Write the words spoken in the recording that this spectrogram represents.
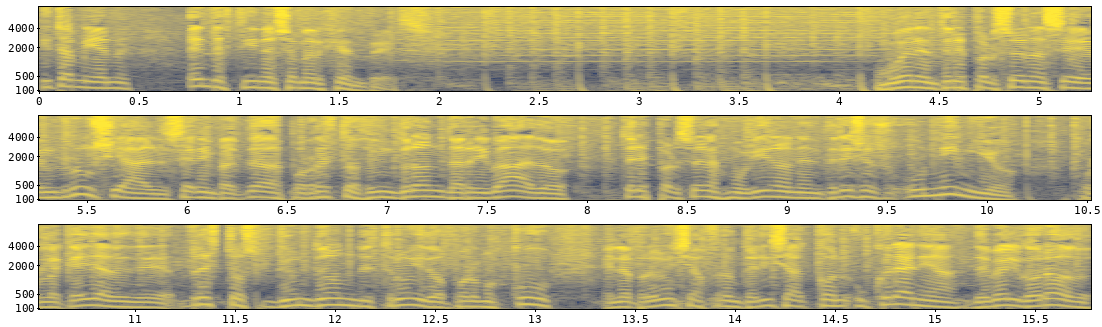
y también en destinos emergentes. Mueren tres personas en Rusia al ser impactadas por restos de un dron derribado. Tres personas murieron, entre ellos un niño, por la caída de restos de un dron destruido por Moscú en la provincia fronteriza con Ucrania de Belgorod,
